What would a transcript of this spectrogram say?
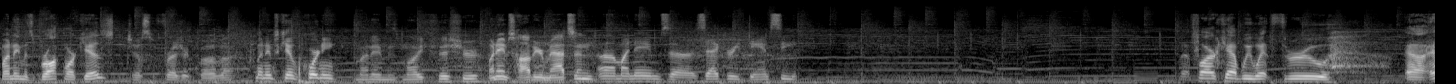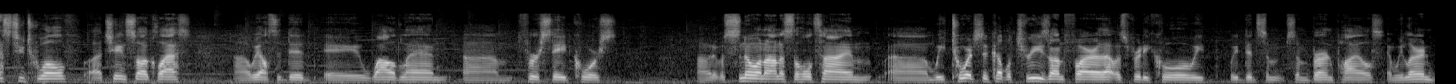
My name is Brock Marquez. Joseph Frederick Bova. My name is Caleb Courtney. My name is Mike Fisher. My name is Javier Matson. Uh, my name's uh, Zachary Dancy. At fire camp we went through uh, S212 uh, chainsaw class. Uh, we also did a wildland um, first aid course. Uh, it was snowing on us the whole time. Um, we torched a couple trees on fire. That was pretty cool. We we did some some burn piles and we learned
